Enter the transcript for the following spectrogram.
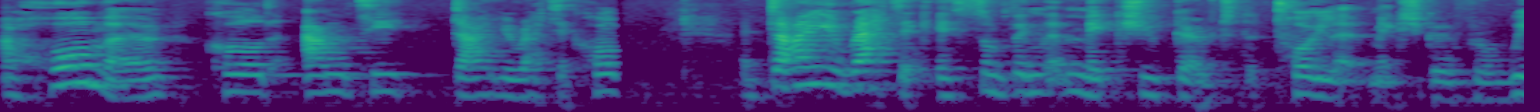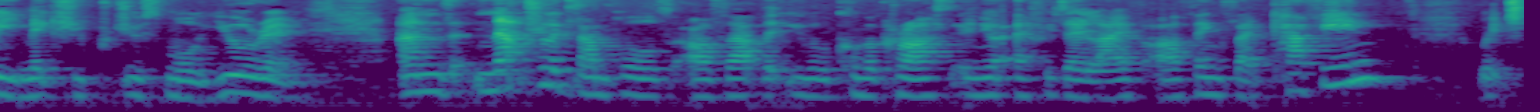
a hormone called antidiuretic hormone. A diuretic is something that makes you go to the toilet, makes you go for a wee, makes you produce more urine. And natural examples of that that you will come across in your everyday life are things like caffeine, which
